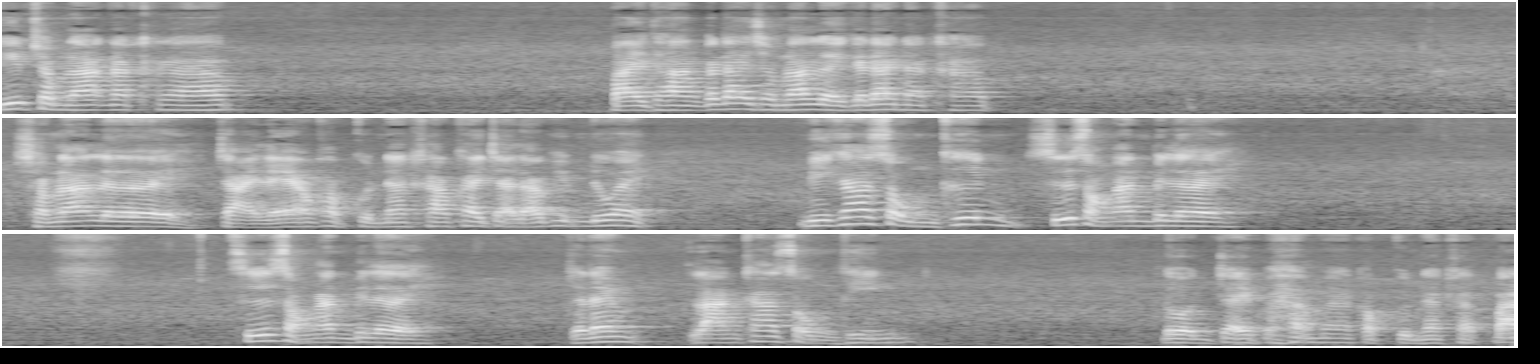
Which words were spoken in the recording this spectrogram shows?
รีบชำระนะครับ ปลายทางก็ได้ชำระเลยก็ได้นะครับชำระเลยจ่ายแล้วขอบคุณนะครับ ใครจ่ายแล้วพิมพ์ด้วย มีค่าส่งขึ้นซื้อสองอันไปเลย ซื้อสองอันไปเลย จะได้ล้างค่าส่งทิ้ง โดนใจป้ามากขอบคุณนะครับ ป้า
